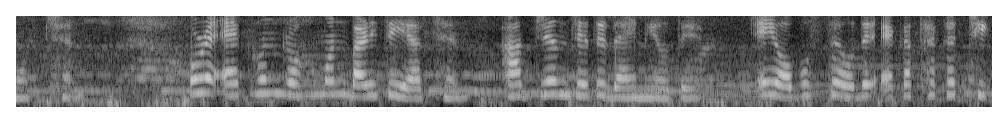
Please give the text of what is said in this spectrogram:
মুছছেন। ওরা এখন রহমান বাড়িতেই আছেন, আদ্রিয়ান যেতে দেয়নি ওদের। এই অবস্থায় ওদের একা থাকা ঠিক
